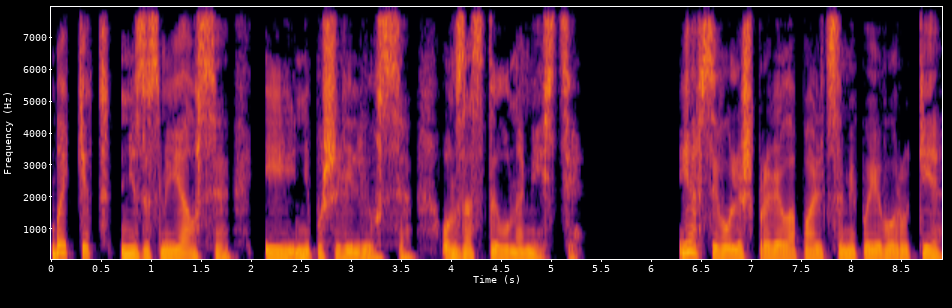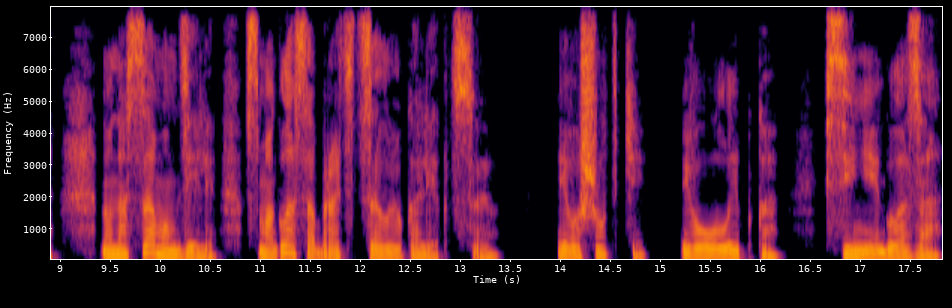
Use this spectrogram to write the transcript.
Беккет не засмеялся и не пошевелился. Он застыл на месте. Я всего лишь провела пальцами по его руке, но на самом деле смогла собрать целую коллекцию. Его шутки, его улыбка, синие глаза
